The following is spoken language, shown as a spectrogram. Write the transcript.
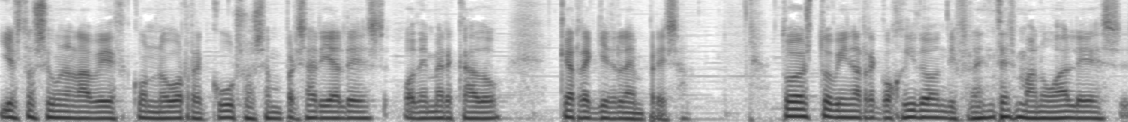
y esto se une a la vez con nuevos recursos empresariales o de mercado que requiere la empresa. Todo esto viene recogido en diferentes manuales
